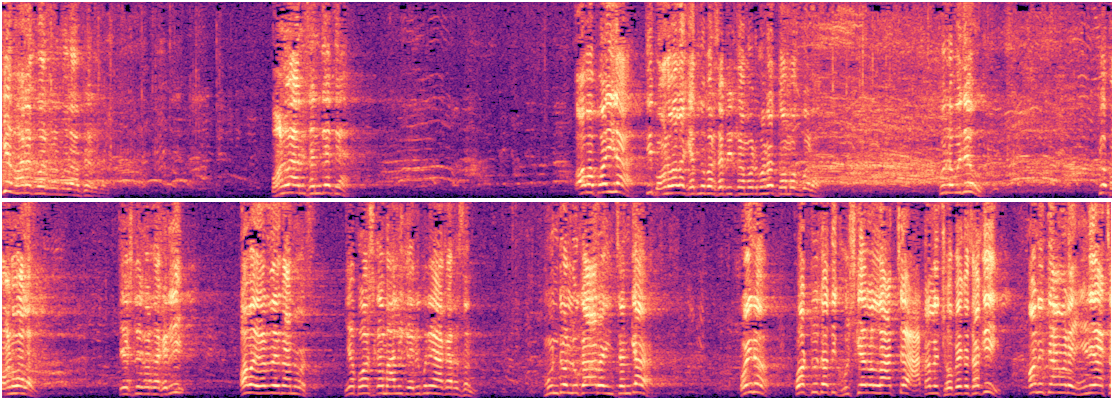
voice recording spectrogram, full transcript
के फरक पर्छ मलाई अप्ठ्यारो पार्छ भणुवाहरू छन् क्या त्यहाँ? अब पहिला ती भणुवालाई खेद्नुपर्छ बिर्तामोडबाट दमकबाट। कुरो बुझ्यौ? त्यो भणुवालाई त्यसले गर्दाखेरि अब हेर्दै जानुहोस् यहाँ बसका मालिकहरू पनि आएका रहेछन्। मुन्टो लुकाएर हिँड्छन् क्या। होइन पट्टु जति खुस्केर लाज चाहिँ हातले छोपेको छ कि? अनि त्यहाँबाट हिँडेको छ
